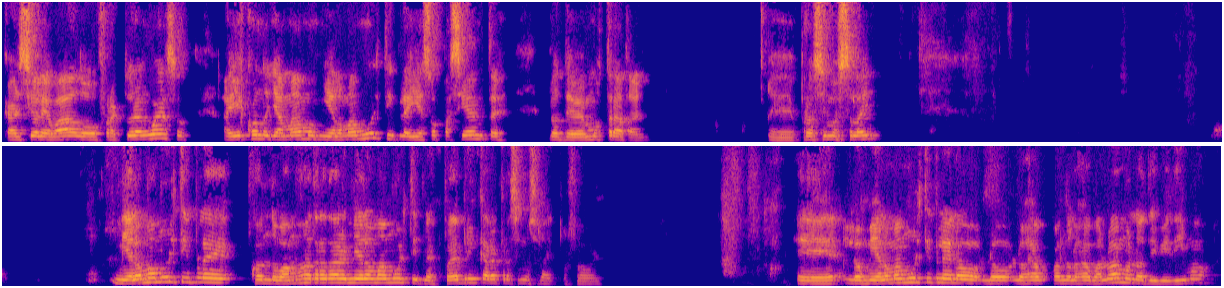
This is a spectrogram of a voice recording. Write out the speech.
calcio elevado o fractura en hueso, ahí es cuando llamamos mieloma múltiple y esos pacientes los debemos tratar. Eh, próximo slide. Mieloma múltiple, cuando vamos a tratar el mieloma múltiple, puedes brincar el próximo slide, por favor. Eh, los mielomas múltiples, cuando los evaluamos, los dividimos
